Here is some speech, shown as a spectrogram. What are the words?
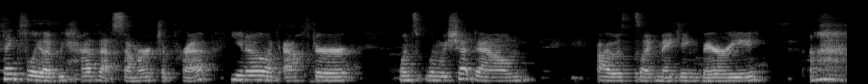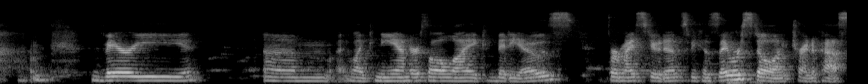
thankfully like we had that summer to prep, you know, like after once when we shut down, I was like making very um, very um like Neanderthal like videos for my students because they were still like trying to pass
